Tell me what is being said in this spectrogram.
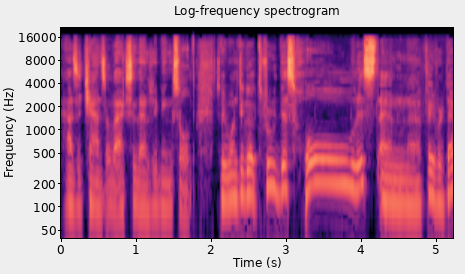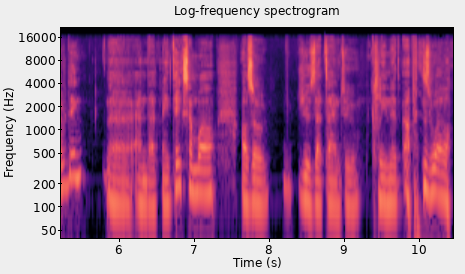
has a chance of accidentally being sold. So you want to go through this whole list and uh, favorite everything uh, and that may take some while. Also, use that time to clean it up as well.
